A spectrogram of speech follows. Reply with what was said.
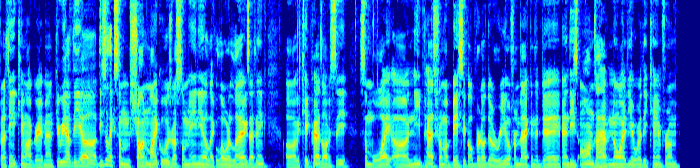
but i think it came out great man. Here we have the uh these are like some Shawn michaels wrestlemania like lower legs i think. Uh the kick pads obviously. Some white uh, knee pads from a basic Alberto Del Rio from back in the day. And these arms, I have no idea where they came from.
